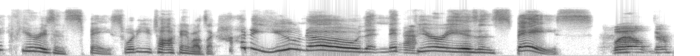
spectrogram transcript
Nick Fury's in space. What are you talking about? It's like, how do you know that Nick Yeah. Fury is in space? Well, their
